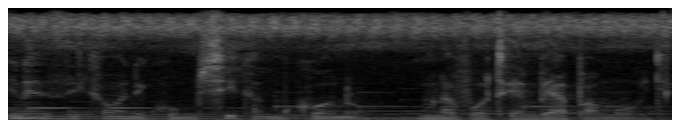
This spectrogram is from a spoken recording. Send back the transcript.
inaweza ikawa ni kumshika mkono mnavyotembea pamoja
